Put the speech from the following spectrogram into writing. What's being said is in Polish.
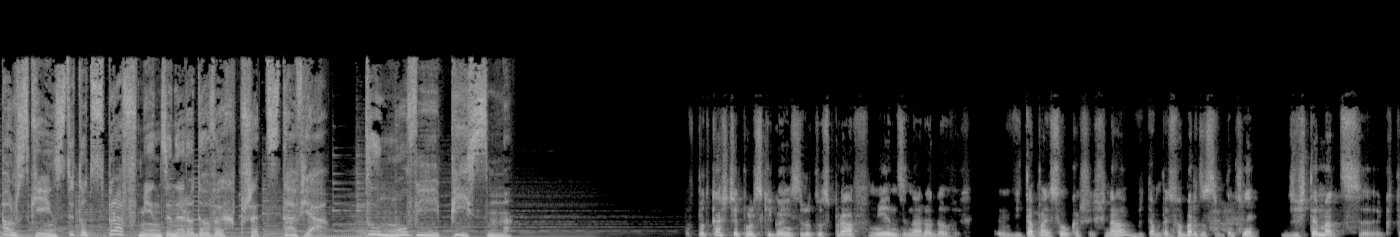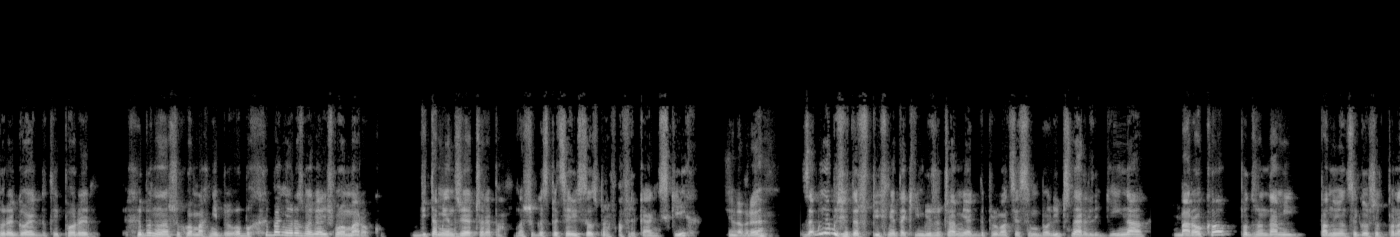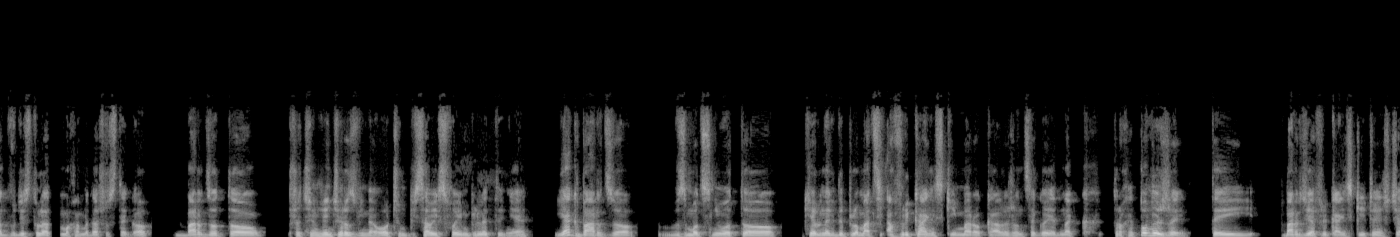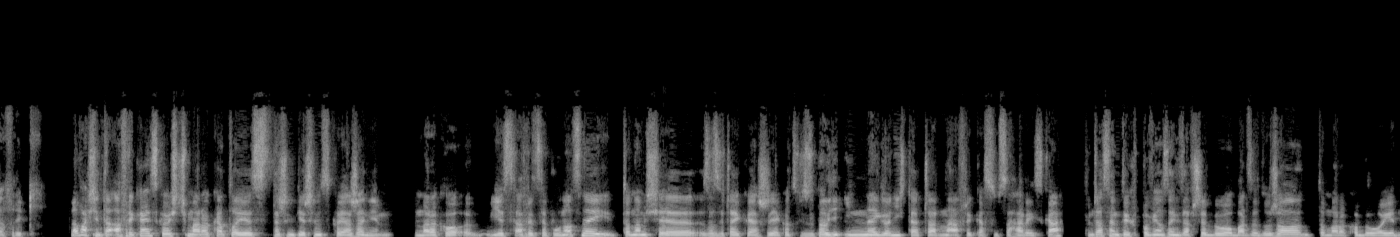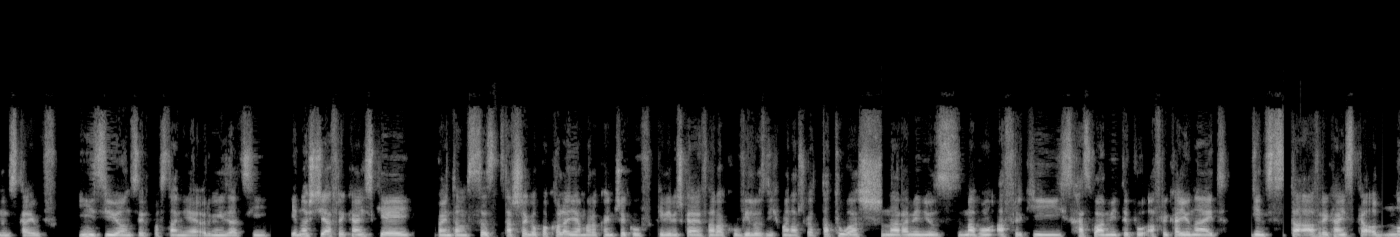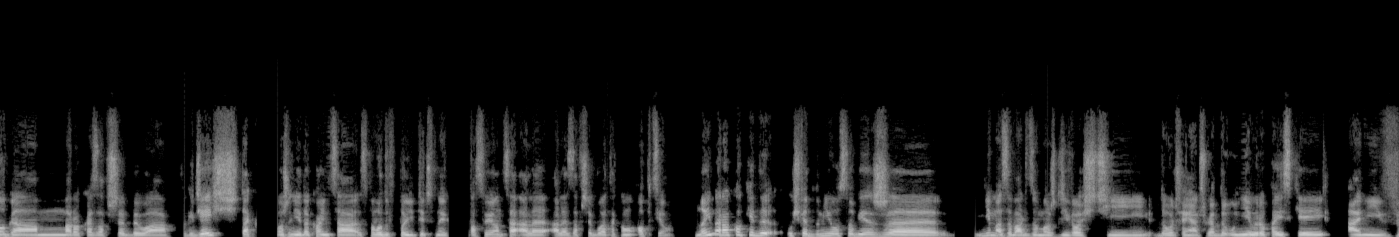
Polski Instytut Spraw Międzynarodowych przedstawia. Tu mówi pism. W podcaście Polskiego Instytutu Spraw Międzynarodowych. Witam Państwa Łukasz Szyśna. Witam Państwa bardzo serdecznie. Dziś temat, którego jak do tej pory chyba na naszych łamach nie było, bo chyba nie rozmawialiśmy o Maroku. Witam Jędrzeja Czerepa, naszego specjalistę od spraw afrykańskich. Dzień dobry. Zajmujemy się też w piśmie takimi rzeczami jak dyplomacja symboliczna, religijna. Maroko pod rządami panującego już od ponad 20 lat Mohameda VI bardzo to przedsięwzięcie rozwinęło, o czym pisałeś w swoim biuletynie. Jak bardzo wzmocniło to kierunek dyplomacji afrykańskiej Maroka, leżącego jednak trochę powyżej tej bardziej afrykańskiej części Afryki? No właśnie, ta afrykańskość Maroka to jest naszym pierwszym skojarzeniem. Maroko jest w Afryce Północnej, to nam się zazwyczaj kojarzy jako coś zupełnie innego niż ta czarna Afryka subsaharyjska. Tymczasem tych powiązań zawsze było bardzo dużo. To Maroko było jednym z krajów inicjujących powstanie Organizacji Jedności Afrykańskiej. Pamiętam z starszego pokolenia Marokańczyków, kiedy mieszkałem w Maroku, wielu z nich ma na przykład tatuaż na ramieniu z mapą Afryki, z hasłami typu Africa Unite, więc ta afrykańska odnoga Maroka zawsze była gdzieś, tak może nie do końca z powodów politycznych pasująca, ale, ale zawsze była taką opcją. No i Maroko, kiedy uświadomiło sobie, że nie ma za bardzo możliwości dołączenia na przykład do Unii Europejskiej, ani w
